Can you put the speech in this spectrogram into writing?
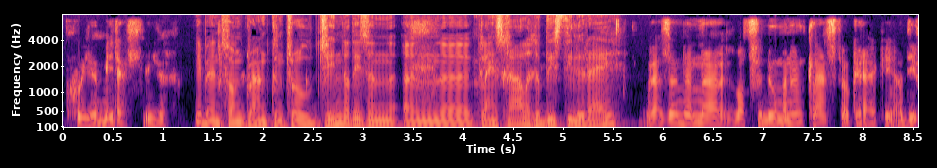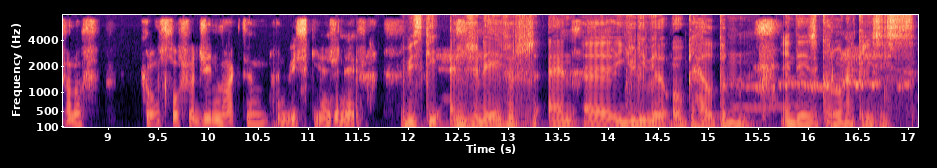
Goedemiddag, liever. Je bent van Ground Control Gin. Dat is een, een eh, kleinschalige distillerij. Wij zijn een, eh, wat ze noemen een klein stokerijke, ja, die vanaf grondstoffen gin maakt en, en whisky en genever. Whisky en Genever. En eh, jullie willen ook helpen in deze coronacrisis.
